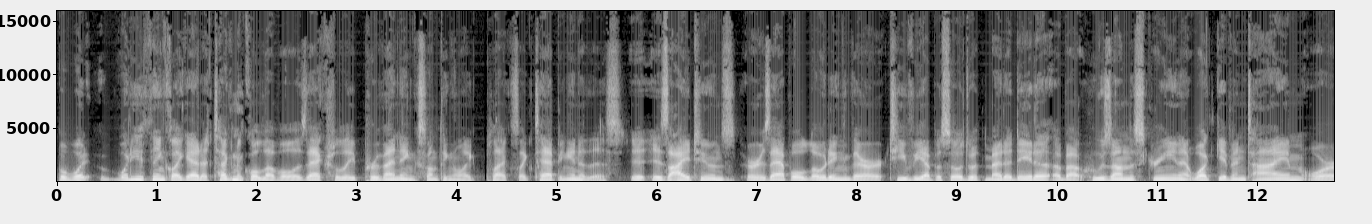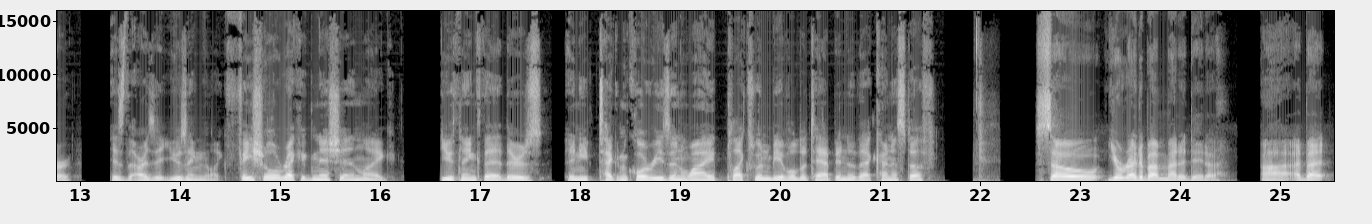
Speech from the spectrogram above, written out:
But what what do you think, like at a technical level, is actually preventing something like Plex, like tapping into this? Is iTunes or is Apple loading their TV episodes with metadata about who's on the screen at what given time, or is the, is it using like facial recognition? Like, do you think that there's any technical reason why Plex wouldn't be able to tap into that kind of stuff? So you're right about metadata. Uh, I bet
